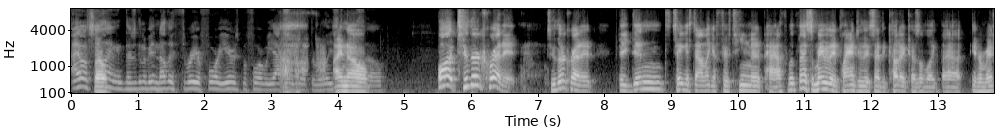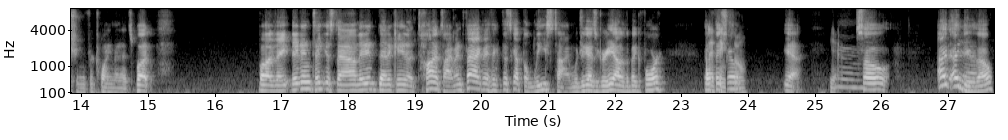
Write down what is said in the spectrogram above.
I have a So- feeling there's going to be another three or four years before we actually get the release. I date, know. So. But to their credit, to their credit, they didn't take us down like a 15 minute path with this. And maybe they planned to. They said to cut it because of like that intermission for 20 minutes. But but they, they didn't take us down. They didn't dedicate a ton of time. In fact, I think this got the least time. Would you guys agree out of the big four? I think so. Yeah. Yeah. Mm, So I, I do though.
